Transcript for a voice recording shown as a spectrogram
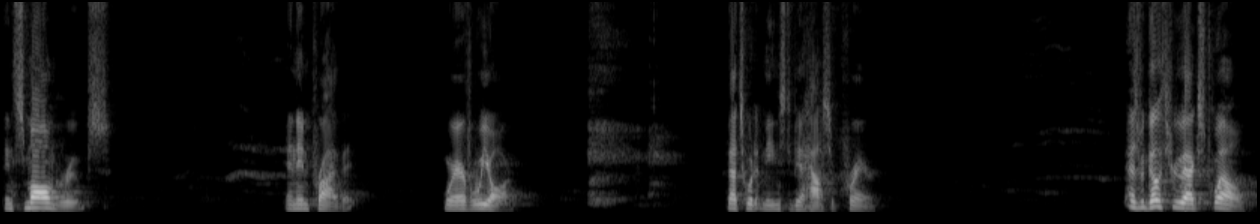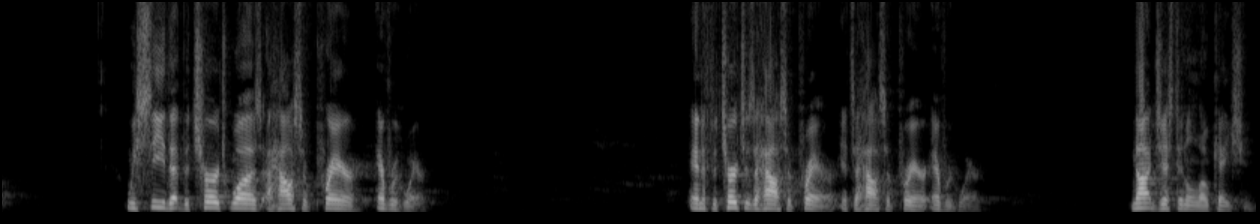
in small groups and in private, wherever we are. That's what it means to be a house of prayer. As we go through Acts 12, we see that the church was a house of prayer everywhere. And if the church is a house of prayer, it's a house of prayer everywhere, not just in a location.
